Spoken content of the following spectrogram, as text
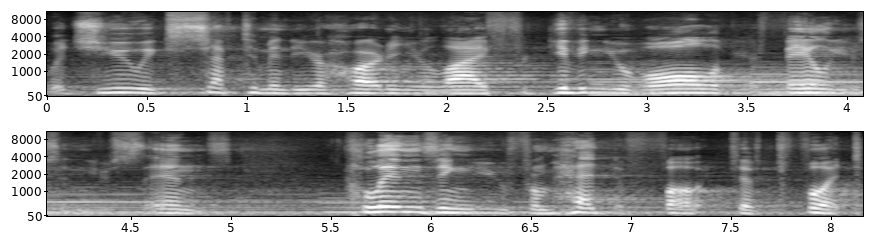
Would you accept Him into your heart and your life, forgiving you of all of your failures and your sins, cleansing you from head to foot, to foot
